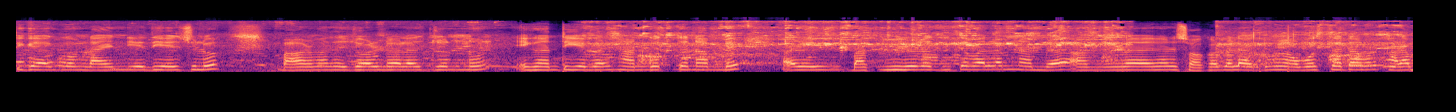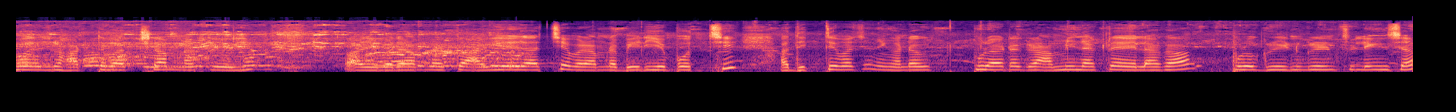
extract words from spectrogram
থেকে একদম লাইন দিয়ে দিয়েছিল। বাবার মাথায় জল ঢালার জন্য এখান থেকে এবার স্নান করতে নামবে। আর ওই বাকি ভিডিওটা দিতে পারলাম না আমরা। আমরা এখানে সকালবেলা একদমই অবস্থাটা আমার খারাপ হয়ে গেছিল, হাঁটতে পারছিলাম না কেউই আর এবারে আমরা একটু এগিয়ে যাচ্ছি, এবার আমরা বেরিয়ে পড়ছি। আর দেখতে পাচ্ছেন, এখানটা পুরো একটা গ্রামীণ একটা এলাকা, পুরো গ্রিন গ্রিন ফিলিংসটা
